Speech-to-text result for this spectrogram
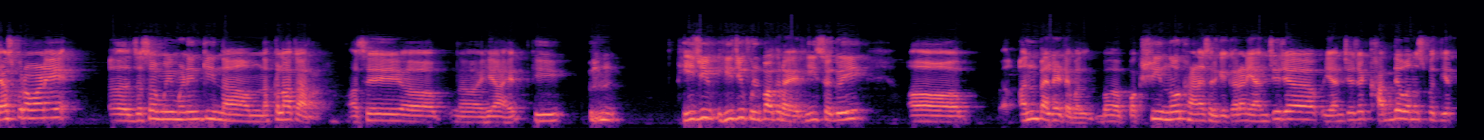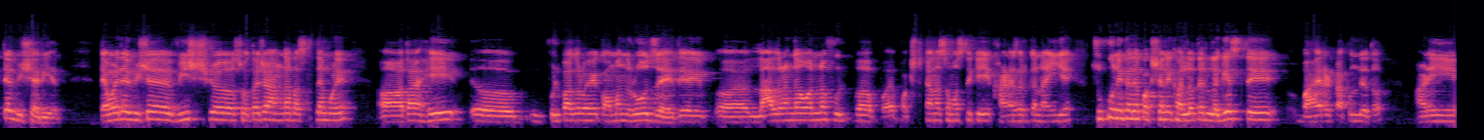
त्याचप्रमाणे जसं मी म्हणेन की नकलाकार असे हे आहेत की ही जी ही जी फुलपाखरं आहेत ही सगळी अनपॅलेटेबल पक्षी न खाण्यासारखी कारण यांचे ज्या यांचे जे खाद्य वनस्पती आहेत त्या विषारी आहेत. त्यामुळे त्या विष विष स्वतःच्या अंगात असल्यामुळे आता हे फुलपाखरू हे कॉमन रोज आहे. ते लाल रंगावरनं फुल पक्ष्यांना समजतं की हे खाण्यासारखं नाहीये. चुकून एखाद्या पक्षाने खाल्लं तर लगेच ते बाहेर टाकून देतं आणि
